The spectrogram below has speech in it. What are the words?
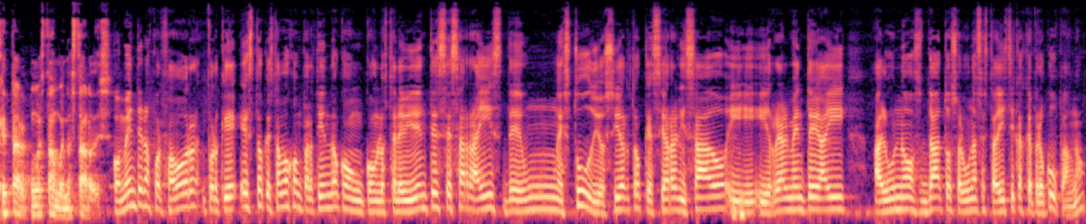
¿Qué tal? ¿Cómo están? Buenas tardes. Coméntenos, por favor, porque esto que estamos compartiendo con, los televidentes es a raíz de un estudio, ¿cierto?, que se ha realizado y, realmente hay algunos datos o algunas estadísticas que preocupan, ¿no?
